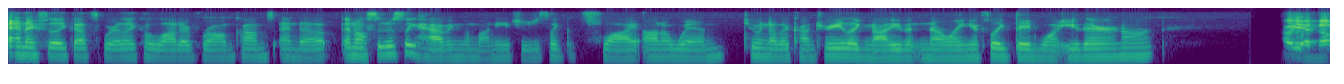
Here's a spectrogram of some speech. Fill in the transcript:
and I feel like that's where like a lot of rom coms end up, and also just like having the money to just like fly on a whim to another country, like not even knowing if like they'd want you there or not. Oh yeah. The,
